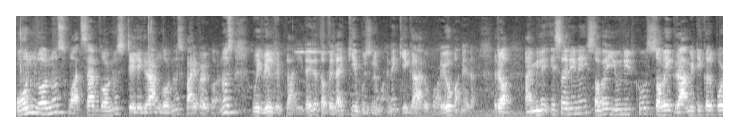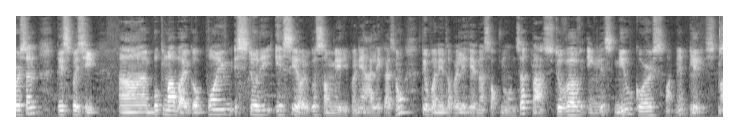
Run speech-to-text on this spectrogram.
फोन गर्नुहोस् वाट्सएप गर्नुहोस् टेलिग्राम गर्नुहोस् फाइबर गर्नुहोस् वी विल रिप्लाई त? तपाईँलाई के बुझ्नु भएन के गाह्रो भयो भनेर। र हामीले यसरी नै सबै युनिटको सबै ग्रामेटिकल पोर्सन त्यसपछि बुकमा भएको पोइम स्टोरी एसेहरूको सम्मेरी पनि हालेका छौँ। त्यो पनि तपाईँले हेर्न सक्नुहुन्छ। Class twelve English new course भन्ने प्लेलिस्टमा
